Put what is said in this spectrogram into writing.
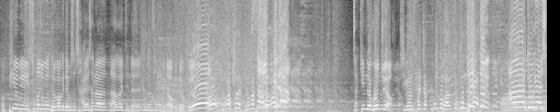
어, 피업이 순간적으로 들어가게 되면서 잘 살아 나가게 되는 그런 상황이 나오게 되었고요. 어 들어갔어요. 들어갔어요. 싸웁니다. 자 김도 건주요. 어, 지금 살짝 콤보가 김도 아 용현 씨.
